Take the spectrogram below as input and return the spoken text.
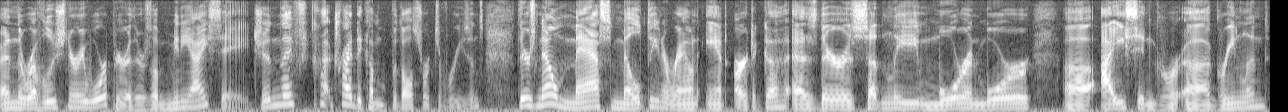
in the Revolutionary War period. There's a mini ice age, and they've tried to come up with all sorts of reasons. There's now mass melting around Antarctica as there is suddenly more and more uh, ice in Gr- uh, Greenland.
